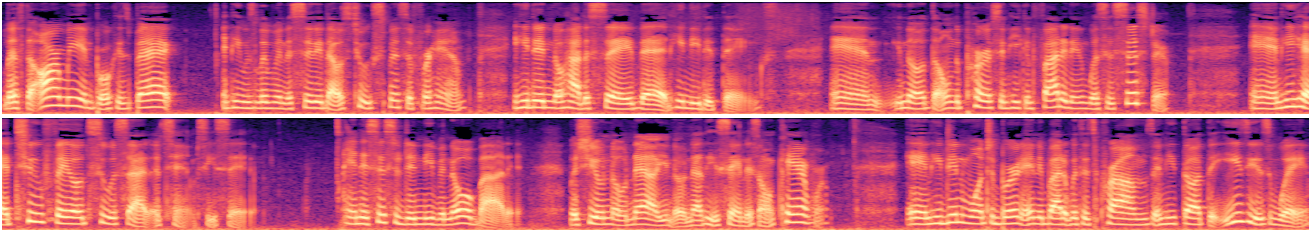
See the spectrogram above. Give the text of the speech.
left the army and broke his back. And he was living in a city that was too expensive for him. And he didn't know how to say that he needed things. And, you know, the only person he confided in was his sister. And he had two failed suicide attempts, he said and his sister didn't even know about it but she'll know now you know now that he's saying this on camera. And he didn't want to burn anybody with his problems. And he thought the easiest way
